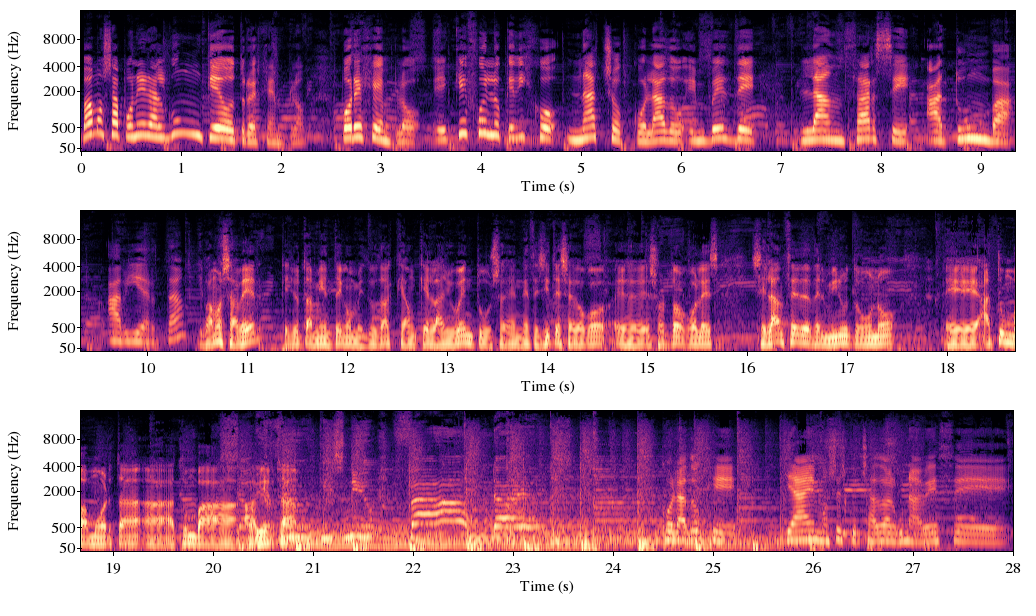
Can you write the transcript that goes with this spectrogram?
vamos a poner algún que otro ejemplo. Por ejemplo, eh, ¿qué fue lo que dijo Nacho Colado en vez de lanzarse a tumba abierta? Y vamos a ver, que yo también tengo mis dudas, que aunque la Juventus eh, necesite eh, esos dos goles, se lance desde el minuto uno eh, a tumba muerta, a tumba abierta. Colado que ya hemos escuchado alguna vez eh,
